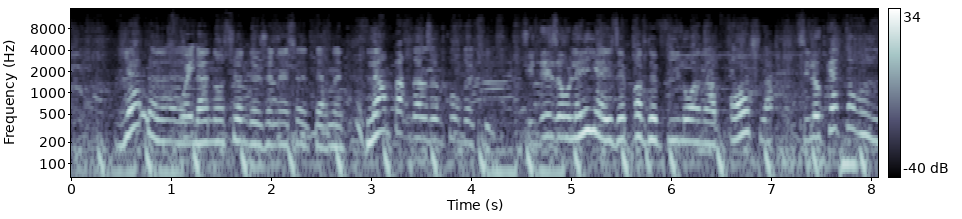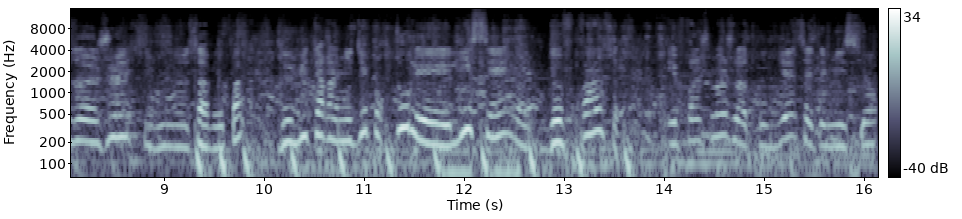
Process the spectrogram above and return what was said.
Il y a le- Oui. la notion de jeunesse éternelle. Là, on part dans un cours de philo. Je suis désolé, il y a les épreuves de philo en approche. là. C'est le 14 juin, si vous ne savez pas, de 8h à midi pour tous les lycéens de France. Et franchement, je la trouve bien, cette émission.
